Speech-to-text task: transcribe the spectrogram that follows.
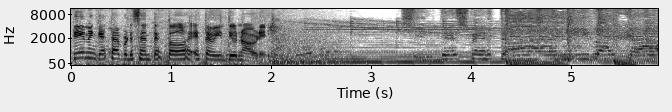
tienen que estar presentes todos este 21 de abril. sin despertar de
